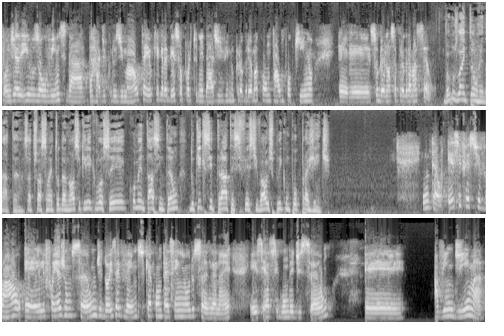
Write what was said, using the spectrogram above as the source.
bom dia e os ouvintes da, da Rádio Cruz de Malta. Eu que agradeço a oportunidade de vir no programa contar um pouquinho é, sobre a nossa programação. Vamos lá então, Renata. Satisfação é toda nossa. Eu queria que você comentasse então do que, que se trata esse festival. Explica um pouco pra gente. Então, esse festival, é, ele foi a junção de dois eventos que acontecem em Uruçanga, né? Esse é a segunda edição é, a vindima,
